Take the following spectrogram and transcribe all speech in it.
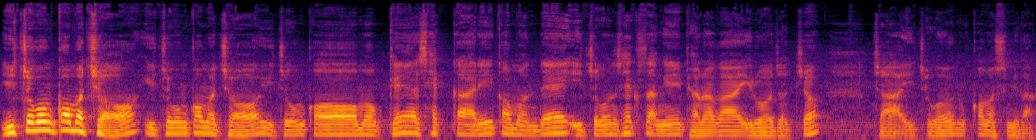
이쪽은 검었죠. 이쪽은 검었죠. 이쪽은 검게 색깔이 검은데 이쪽은 색상의 변화가 이루어졌죠. 자, 이쪽은 검었습니다.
